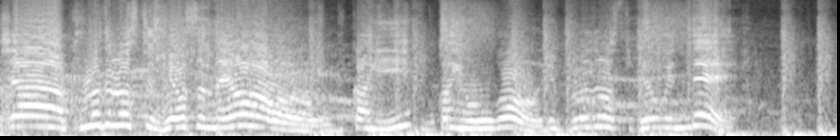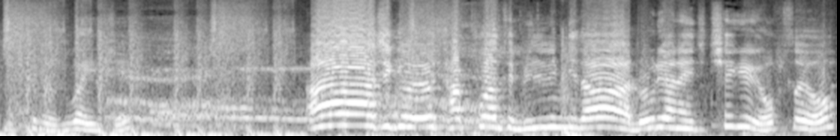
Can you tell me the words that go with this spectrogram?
자 블러드러스트 배웠었네요. 묵강이. 묵강이 오고 지금 블러드러스트 배우고 있는데 유튜브 누가 이기지 아 지금 다쿠한테 밀립니다. 로리안에 이제 체격이 없어요.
